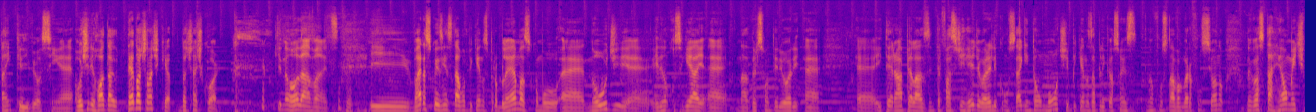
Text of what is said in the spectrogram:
tá incrível assim. É, hoje ele roda até .NET, .NET Core. que não rodava antes. E várias coisinhas davam pequenos problemas, como é, Node, é, ele não conseguia, é, na versão anterior, é, é, iterar pelas interfaces de rede, agora ele consegue, então um monte de pequenas aplicações que não funcionavam agora funcionam. O negócio está realmente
